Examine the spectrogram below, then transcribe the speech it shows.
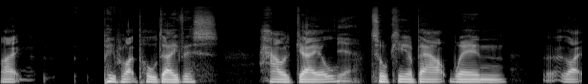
like people like Paul Davis, Howard Gayle, Yeah. talking about when uh, like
